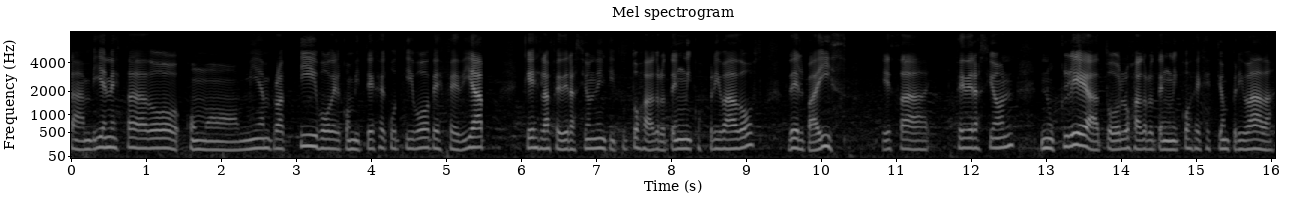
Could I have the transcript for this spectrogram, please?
también he estado como miembro activo del Comité Ejecutivo de FEDIAP, que es la Federación de Institutos Agrotécnicos Privados del país. Esa federación nuclea a todos los agrotécnicos de gestión privada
